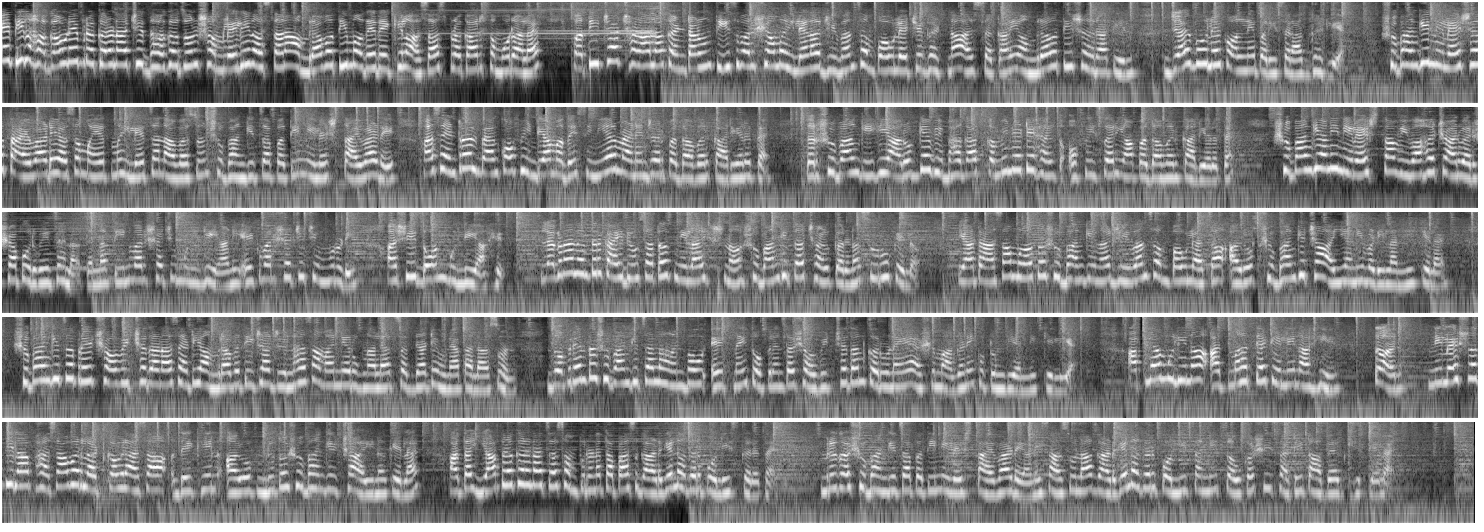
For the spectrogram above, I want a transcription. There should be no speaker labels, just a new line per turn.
येथील हगवणे प्रकरणाची धग अजून शमलेली नसताना अमरावतीमध्ये देखील असाच प्रकार समोर आलाय. पतीच्या छळाला कंटाळून तीस वर्षीय महिलेनं जीवन संपवल्याची घटना आज सकाळी अमरावती शहरातील जय भोले कॉलनी परिसरात घडली आहे. शुभांगी निलेश तायवाडे असं मयत महिलेचं नाव असून शुभांगीचा पती निलेश तायवाडे हा सेंट्रल बँक ऑफ इंडियामध्ये सिनियर मॅनेजर पदावर कार्यरत आहे. तर शुभांगी ही आरोग्य विभागात कम्युनिटी हेल्थ ऑफिसर या पदावर कार्यरत आहे. शुभांगी आणि निलेशचा विवाह चार वर्षापूर्वी झाला. त्यांना तीन वर्षाची मुलगी आणि एक वर्षाची चिमुरडी अशी दोन मुली आहेत. लग्नानंतर काही दिवसातच निलेशनं शुभांगीचा छळ करणं सुरू केलं. या त्रासामुळे तो शुभांगीनं जीवन संपवल्याचा आरोप शुभांगीच्या आई आणि वडिलांनी केलाय. शुभांगीचं प्रेत शवविच्छेदनासाठी अमरावतीच्या जिल्हा सामान्य रुग्णालयात सध्या ठेवण्यात आला असून जोपर्यंत शुभांगीचा लहान भाऊ येत नाही तोपर्यंत शवविच्छेदन करू नये अशी मागणी कुटुंबियांनी केली आहे. आपल्या मुलीनं आत्महत्या केली नाही तर निलेशनं तिला फासावर लटकवला असा देखील आरोप मृत शुभांगीच्या आईनं केलाय. आता या प्रकरणाचा संपूर्ण तपास गाडगेनगर पोलीस करत आहेत मृत शुभांगीचा पती निलेश तायवाडे आणि सासूला गाडगेनगर पोलिसांनी चौकशीसाठी ताब्यात घेतलेला आहे.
